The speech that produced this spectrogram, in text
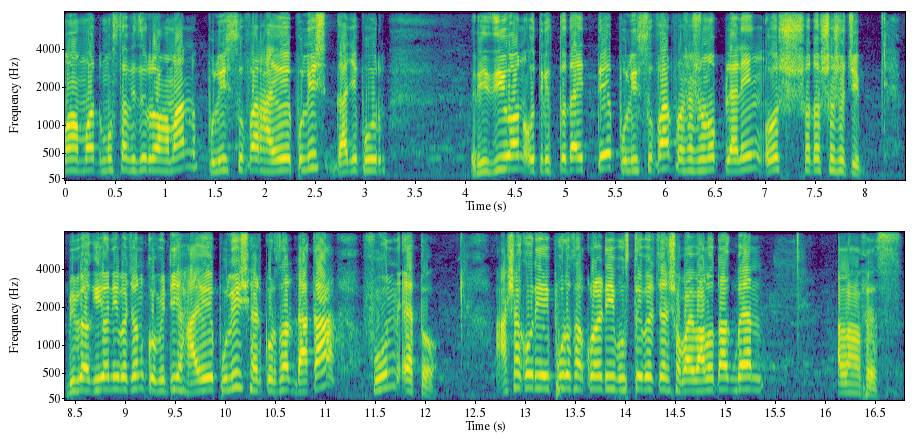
Mohammad Mustafizur Rahman, police super highway police, Gazipur region অতিরিক্ত দায়িত্বে পুলিশ সুপার, প্রশাসন ও প্ল্যানিং ও সদস্য সচিব। বিভাগীয় নির্বাচন committee highway police headquarter Dhaka, phone এত। আশা করি এই পুরো সার্কুলারটি বুঝতে পেরেছেন। সবাই ভালো থাকবেন। আল্লাহ হাফেজ।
